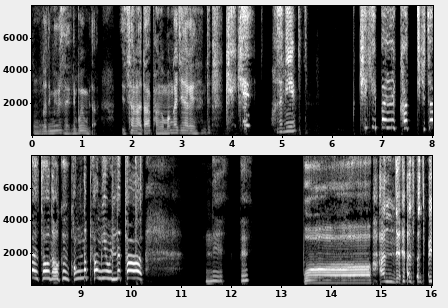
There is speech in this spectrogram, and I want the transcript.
근데 미미서 사진 보입니다. 이상하다. 방금 뭔가 지나가는데 키키 선생님 키키 빨리 가 기자 저너 그 건너평에 올라타. 네. 네. 와 안돼 안 돼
